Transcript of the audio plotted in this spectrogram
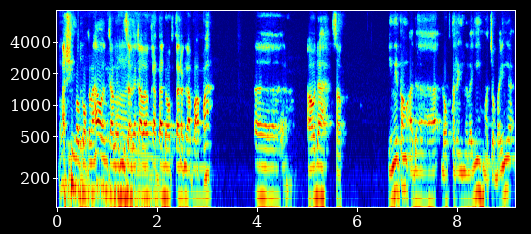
Oh, ada gitu. ngobok naon kalau Ah, misalnya iya, kalau iya. kata dokter nggak apa-apa, eh ah udah sok. Ini tong ada dokter ini lagi, mau cobain nggak?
